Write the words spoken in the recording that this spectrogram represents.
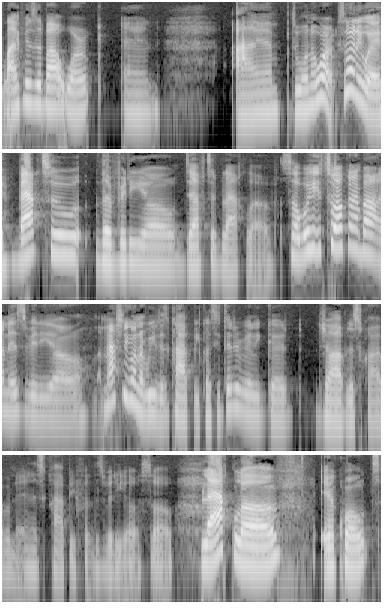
Life is about work and I am doing the work. So anyway, back to the video, Death to Black Love. So what he's talking about in this video, I'm actually going to read his copy because he did a really good job describing it in his copy for this video. So Black Love, air quotes,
